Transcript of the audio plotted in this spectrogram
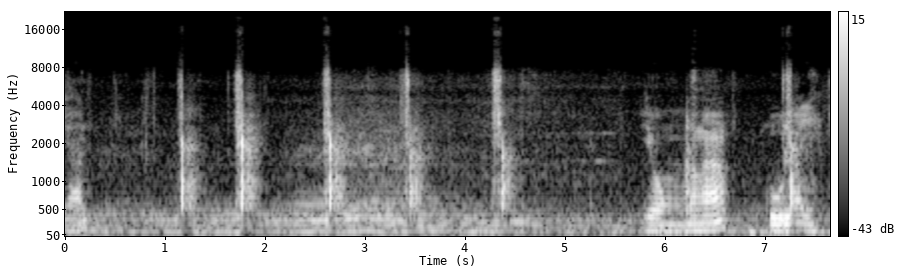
Yan. Yung mga gulay.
